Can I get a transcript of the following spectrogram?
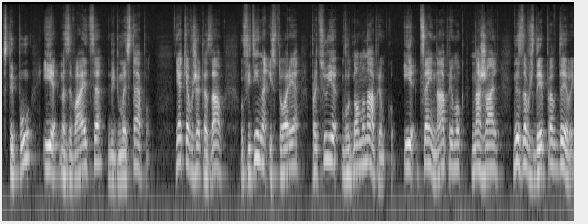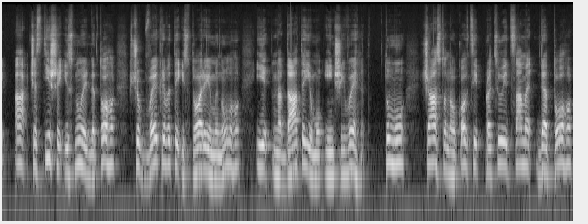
в степу і називаються людьми степу. Як я вже казав, офіційна історія працює в одному напрямку, і цей напрямок, на жаль, не завжди правдивий, а частіше існує для того, щоб викривити історію минулого і надати йому інший вигляд. Тому часто науковці працюють саме для того,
